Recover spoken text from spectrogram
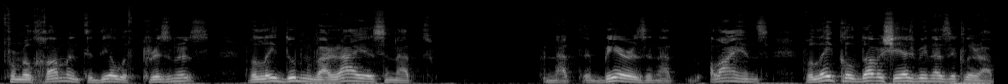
for Milcham to deal with prisoners. V'lei dubim varayas and not not bears and not lions. V'lei kol davar sheyesh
